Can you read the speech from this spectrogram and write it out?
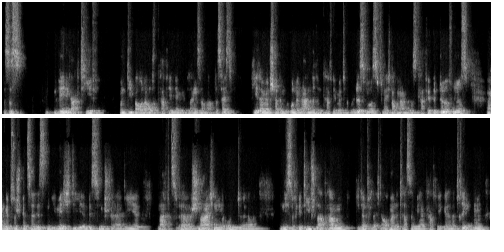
Das ist weniger aktiv und die bauen auch Kaffee langsam ab. Das heißt, jeder Mensch hat im Grunde einen anderen Kaffeemetabolismus, vielleicht auch ein anderes Kaffeebedürfnis. Dann gibt es so Spezialisten wie mich, die ein bisschen äh, die nachts äh, schnarchen und äh, nicht so viel Tiefschlaf haben, die dann vielleicht auch mal eine Tasse mehr Kaffee gerne trinken.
